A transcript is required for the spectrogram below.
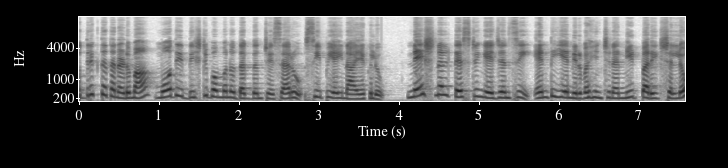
ఉద్రిక్తత నడుమ మోదీ దిష్టిబొమ్మను దగ్ధం చేశారు సిపిఐ నాయకులు. నేషనల్ టెస్టింగ్ ఏజెన్సీ ఎన్టీఏ నిర్వహించిన నీట్ పరీక్షల్లో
